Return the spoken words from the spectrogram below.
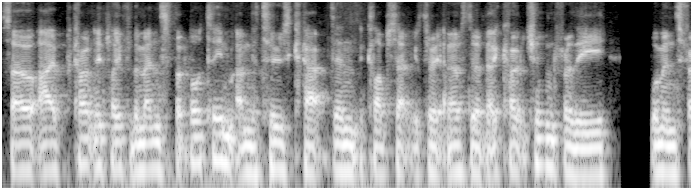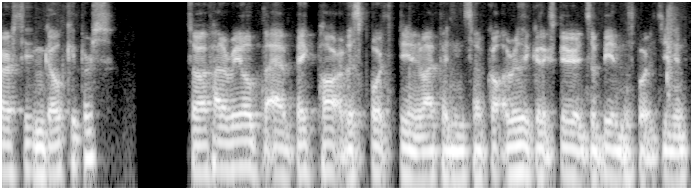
So I currently play for the men's football team. I'm the twos captain, the club secretary, and I also do a bit of coaching for the women's first team goalkeepers. So I've had a real uh, big part of the sports union, in my opinion. So I've got a really good experience of being in the sports union,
